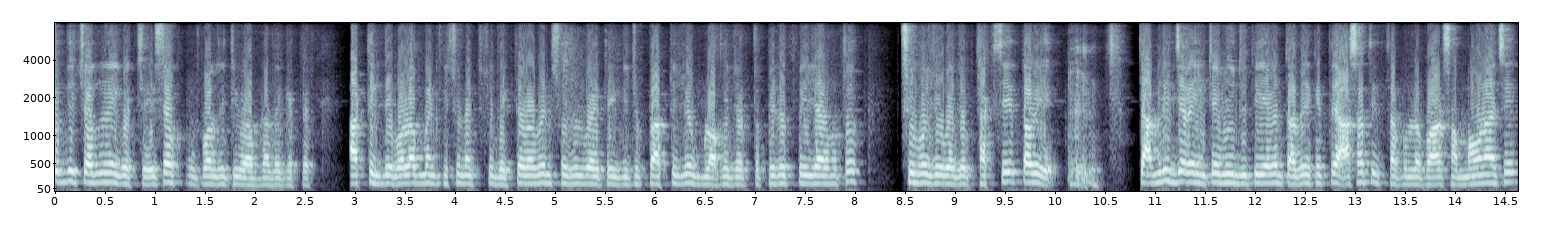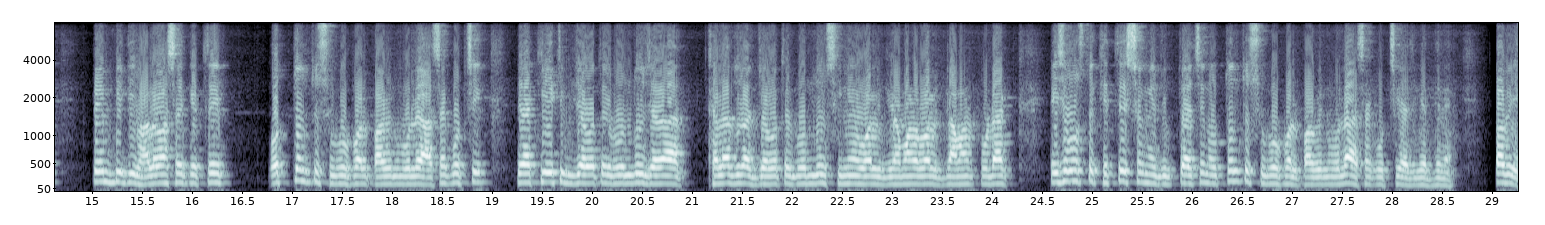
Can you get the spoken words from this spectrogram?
অবধি চন্দ্র এগোচ্ছে, এটাও খুব পজিটিভ আপনাদের ক্ষেত্রে। আর্থিক ডেভেলপমেন্ট কিছু না কিছু দেখতে পাবেন। শ্বশুর বাড়ি থেকে কিছু প্রাপ্তিযোগ ব্লকেজ অর্থ ফেরত পেয়ে যাওয়ার মতো শুভ যোগাযোগ থাকছে। তবে চাকরির যারা ইন্টারভিউ দিতে যাবেন তাদের ক্ষেত্রে আশাতীত সাফল্য পাওয়ার সম্ভাবনা আছে। প্রেম প্রীতি ভালোবাসার ক্ষেত্রে অত্যন্ত শুভ ফল পাবেন বলে আশা করছি। যারা ক্রিয়েটিভ জগতের বন্ধু যারা খেলাধুলার জগতের বন্ধু senior world glamour world glamour product এই সমস্ত ক্ষেত্রের সঙ্গে যুক্ত আছেন অত্যন্ত শুভ ফল পাবেন বলে আশা করছি আজকের দিনে। তবে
